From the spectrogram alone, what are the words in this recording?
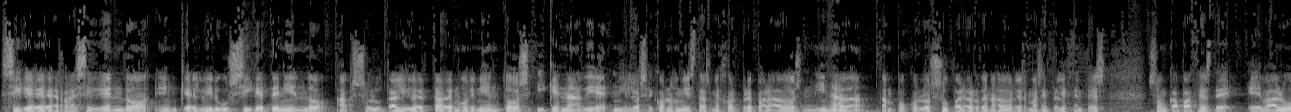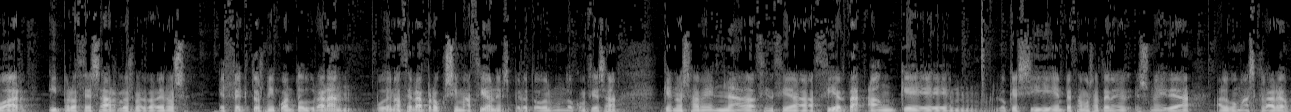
sigue residiendo en que el virus sigue teniendo absoluta libertad de movimientos y que nadie, ni los economistas mejor preparados, ni nada, tampoco los superordenadores más inteligentes, son capaces de evaluar y procesar los verdaderos efectos ni cuánto durarán. Pueden hacer aproximaciones, pero todo el mundo confiesa que no sabe nada ciencia cierta, aunque mm, lo que sí empezamos a tener es una idea algo más clara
